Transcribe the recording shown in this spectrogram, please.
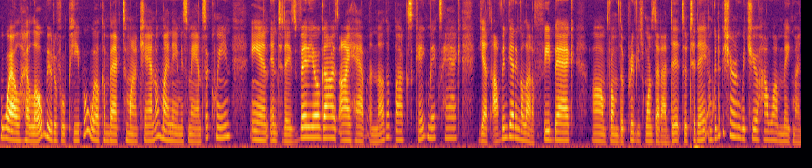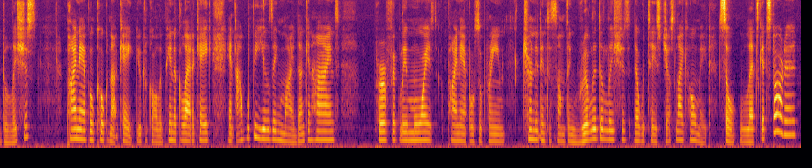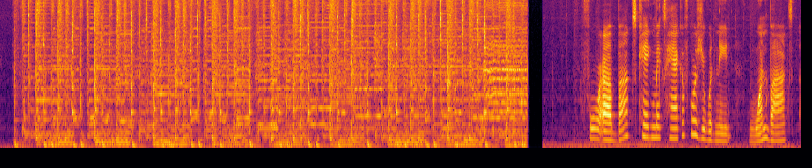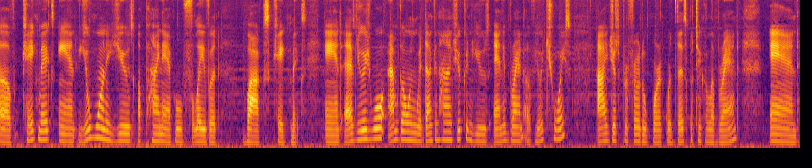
Well, hello, beautiful people. Welcome back to my channel. My name is Mansa Queen, and in today's video, guys, I have another box cake mix hack. Yes, I've been getting a lot of feedback um, from the previous ones that I did. So today, I'm going to be sharing with you how I make my delicious pineapple coconut cake. You could call it pina colada cake, and I will be using my Duncan Hines perfectly moist pineapple supreme turn it into something really delicious that would taste just like homemade. So let's get started. For a box cake mix hack, of course you would need one box of cake mix and you'll want to use a pineapple flavored box cake mix. And as usual I'm going with Duncan Hines you can use any brand of your choice. I just prefer to work with this particular brand. And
